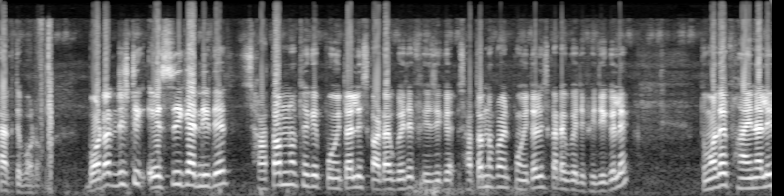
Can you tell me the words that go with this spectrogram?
থাকতে পারো। বর্ডার ডিস্ট্রিক্ট এসসি ক্যান্ডিডেট সাতান্ন থেকে পঁয়তাল্লিশ কাট আপ গেছে ফিজিক্যাল সাতান্ন পয়েন্ট পঁয়তাল্লিশ কাট আপ গেছে ফিজিক্যালে তোমাদের ফাইনালি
